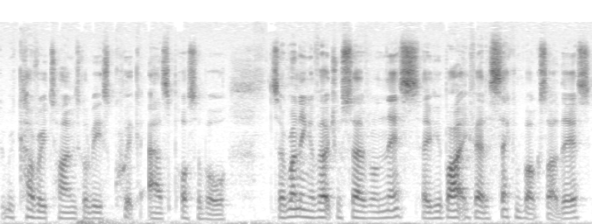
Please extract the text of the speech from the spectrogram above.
recovery time has got to be as quick as possible. So running a virtual server on this, so if you buy if you had a second box like this,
